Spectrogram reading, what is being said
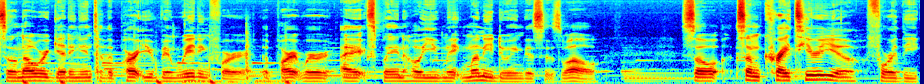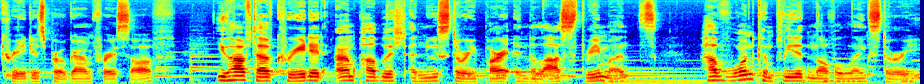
so now we're getting into the part you've been waiting for, the part where I explain how you make money doing this as well. So, some criteria for the creators program first off. You have to have created and published a new story part in the last three months, have one completed novel length story,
